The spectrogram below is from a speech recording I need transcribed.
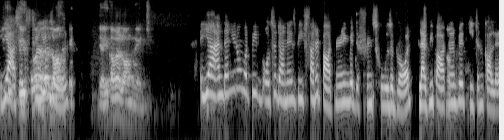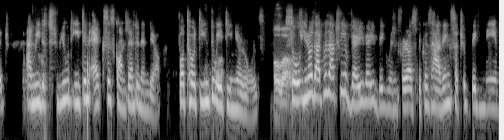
yeah so, so it's three years old. yeah you cover a long range yeah and then you know what we've also done is we've started partnering with different schools abroad like we partnered with eton college and we distribute eton x's content in india for 13 to 18 year olds. Oh, wow. So, you know, that was actually a very, very big win for us because having such a big name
